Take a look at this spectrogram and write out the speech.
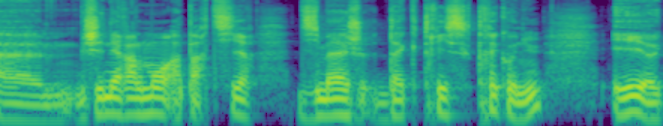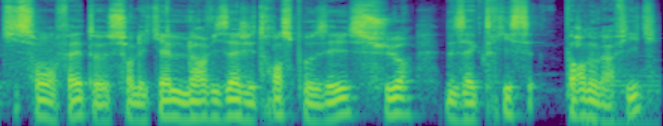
euh, généralement à partir d'images d'actrices très connues et euh, qui sont en fait sur lesquelles leur visage est transposé sur des actrices pornographiques.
